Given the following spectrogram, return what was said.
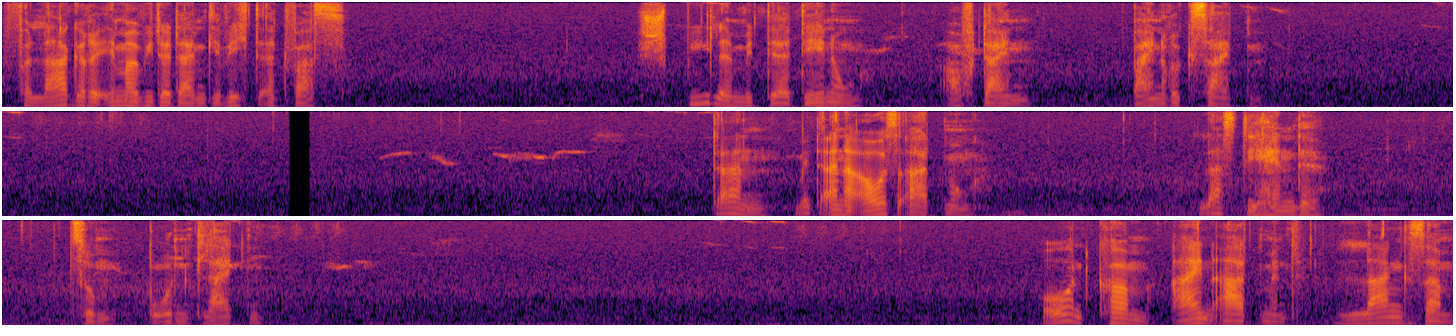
Verlagere immer wieder dein Gewicht etwas. Spiele mit der Dehnung auf deinen Beinrückseiten. Dann mit einer Ausatmung lass die Hände zum Boden gleiten. Und komm einatmend, langsam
